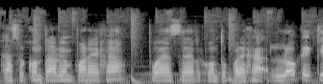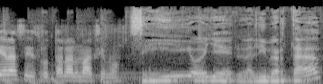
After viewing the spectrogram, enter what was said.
Caso contrario, en pareja, puedes hacer con tu pareja lo que quieras y disfrutarla al máximo. Sí, oye, la libertad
